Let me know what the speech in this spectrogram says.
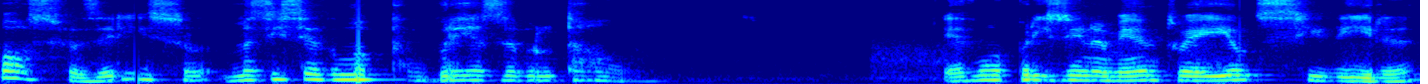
posso fazer isso, mas isso é de uma pobreza brutal. É de um aprisionamento, é eu decidir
